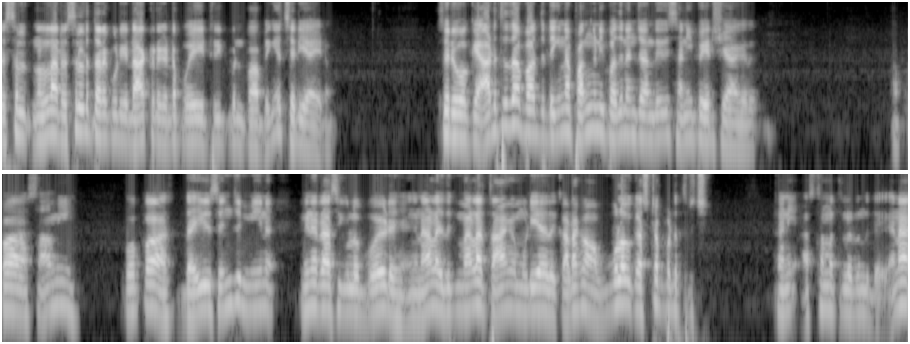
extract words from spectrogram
ரிசல்ட் நல்லா ரிசல்ட் தரக்கூடிய டாக்டர்கிட்ட போய் ட்ரீட்மெண்ட் பார்ப்பீங்க சரியாயிடும். சரி ஓகே அடுத்ததாக பார்த்துட்டிங்கன்னா பங்குனி பதினஞ்சாந்தேதி சனி பயிற்சி ஆகுது. அப்பா சாமி போப்பா தயவு செஞ்சு மீன மீனராசிக்குள்ளே போயிடு. எங்களால் இதுக்கு மேலே தாங்க முடியாது. கடகம் அவ்வளோ கஷ்டப்படுத்துருச்சு. சனி அஸ்தமத்தில் இருந்துட்டு. ஏன்னா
